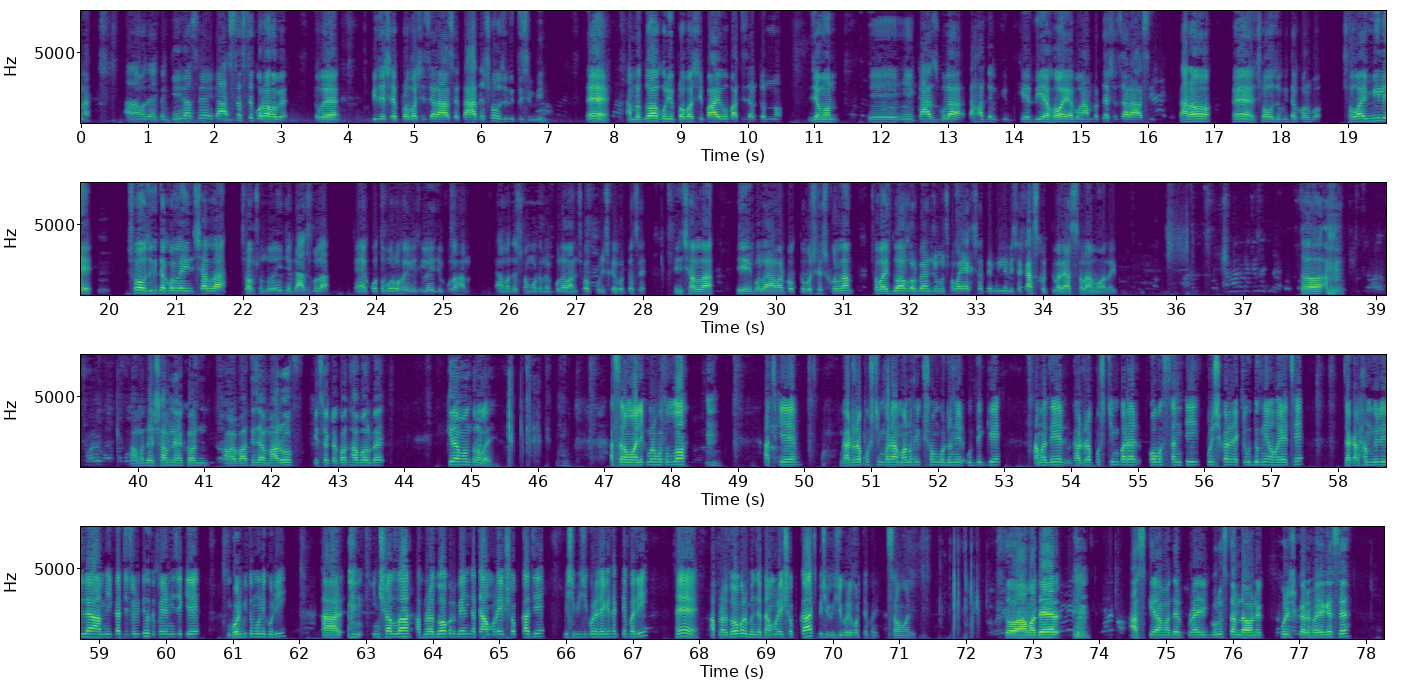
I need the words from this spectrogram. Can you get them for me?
লাগবে না। আর আমাদের একটা গেট আছে, এটা আস্তে আস্তে করা হবে। তবে বিদেশে প্রবাসী যারা আছে, তাদের সহযোগিতা মেন হ্যাঁ আমরা দোয়া করি প্রবাসী ভাই ও বাতিজার জন্য, যেমন এই কাজগুলা তাহাদেরকে দিয়ে হয় এবং আমরা দেশে যারা আছি, তারাও হ্যাঁ সহযোগিতা করব। সবাই মিলে সহযোগিতা করলে ইনশাল্লাহ সব সুন্দর। এই যে গাছগুলা হ্যাঁ কত বড় হয়ে গেছিল, এই যে পোলাহান আমাদের সংগঠনের পোলাহান সব পরিষ্কার করতেছে। ইনশাল্লাহ এই বলে আমার বক্তব্য শেষ করলাম। সবাই দোয়া করবেন যেন সবাই একসাথে মিলেমিশে কাজ করতে পারে। আসসালামু আলাইকুম। তো আমাদের সামনে এখন আমার বাতিজা মারুফ কিছু একটা কথা বলবে। ক্রীড়া মন্ত্রণালয়? আসসালামু আলাইকুম রহমতুল্লাহ। আজকে ঘাটুরা পশ্চিমপাড়া মানবিক সংগঠনের উদ্যোগে আমাদের ঘাটুরা পশ্চিমপাড়ার কবরস্থানটি পরিষ্কারের একটি উদ্যোগ নেওয়া হয়েছে। যাক, আলহামদুলিল্লাহ, আমি কাজে জড়িত হতে পেরে নিজেকে গর্বিত মনে করি। আর ইনশাল্লাহ আপনারা দোয়া করবেন যাতে আমরা এই সব কাজে বেশি বেশি করে লেগে থাকতে পারি। হ্যাঁ আপনারা দোয়া করবেন যাতে আমরা এই সব কাজ বেশি বেশি করে করতে পারি। আসসালামু আলাইকুম। তো আমাদের আজকে আমাদের প্রায় গুরুস্থানটা অনেক পরিষ্কার হয়ে গেছে।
